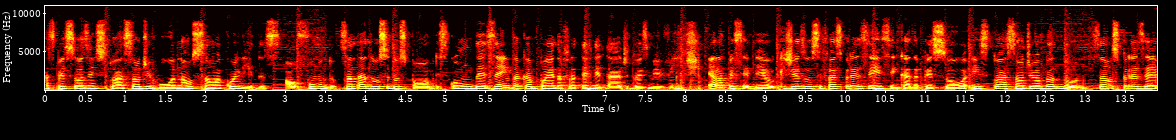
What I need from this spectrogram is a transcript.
as pessoas em situação de rua não são acolhidas. Ao fundo, Santa Dulce dos Pobres, como um desenho da campanha da Fraternidade 2020. Ela percebeu que Jesus se faz presença em cada pessoa em situação de abandono. São os presépios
